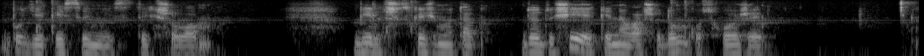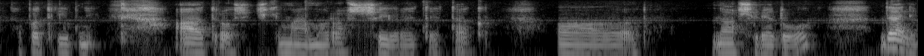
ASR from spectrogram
будь-який синій з тих, що вам більше, скажімо так, до душі, який, на вашу думку, схожий та потрібний. А трошечки маємо розширити так, наш рядок. Далі,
